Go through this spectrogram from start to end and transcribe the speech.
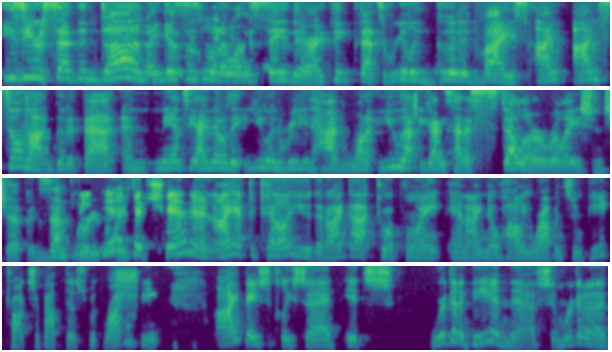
easier said than done i guess is what i want to say there. I think that's really good advice. I'm i'm still not good at that and nancy i know that you and reed had one you you guys had a stellar relationship exemplary we did but shannon i have to tell you that i got to a point and i know holly robinson peete talks about this with rodney peete i basically said it's we're going to be in this and we're going to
